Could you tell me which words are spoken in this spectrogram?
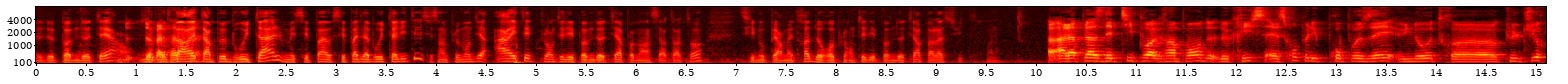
de pommes de terre. De- de ça peut patates, paraître ouais. un peu brutal, mais c'est pas c'est pas de la brutalité, c'est simplement dire arrêtez de planter des pommes de terre pendant un certain temps, ce qui nous permettra de replanter des pommes de terre par la suite. Voilà. À la place des petits pois grimpants de, de Chris, est-ce qu'on peut lui proposer une autre euh, culture?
